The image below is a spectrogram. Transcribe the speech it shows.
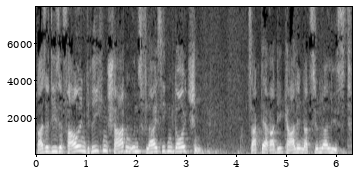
Also diese faulen Griechen schaden uns fleißigen Deutschen, sagt der radikale Nationalist.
